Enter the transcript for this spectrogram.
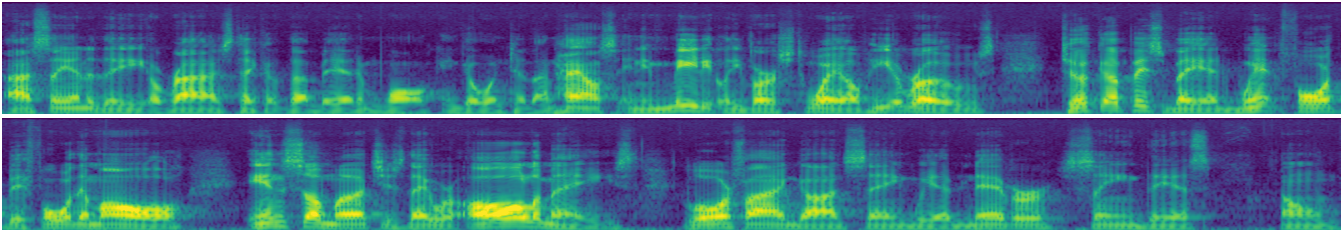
I say unto thee, Arise, take up thy bed, and walk, and go into thine house. And immediately, verse 12, he arose, took up his bed, went forth before them all, insomuch as they were all amazed, glorifying God, saying, We have never seen this on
